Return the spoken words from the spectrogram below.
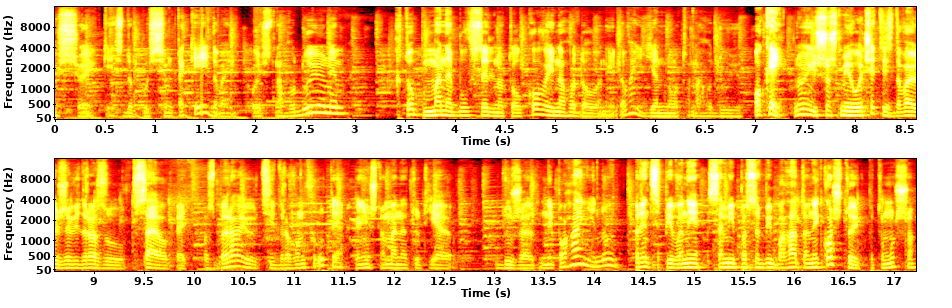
Ось що якийсь, допустим, такий. Давай якось нагодую ним. Хто б у мене був сильно толковий і нагодований. Давай єнота нагодую. Окей, ну і що ж мені очитись, давай вже відразу все опять позбираю, ці драгонфрути. Звісно, в мене тут є дуже непогані. Ну, в принципі, вони самі по собі багато не коштують, тому що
